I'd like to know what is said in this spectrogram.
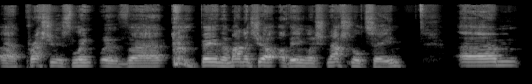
uh, pressures linked with uh, being the manager of the English national team. Um,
